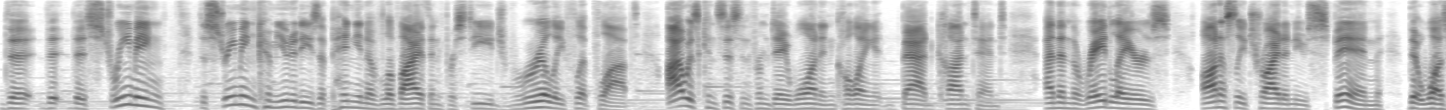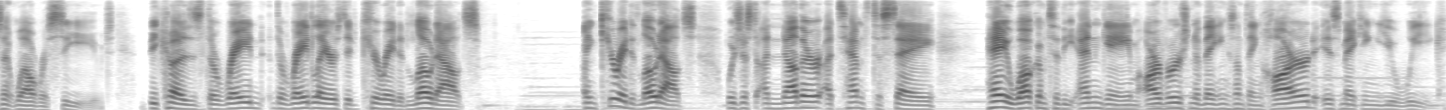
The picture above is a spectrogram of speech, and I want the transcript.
The, the the streaming the streaming community's opinion of Leviathan Prestige really flip flopped I was consistent from day one in calling it bad content. And then the raid lairs honestly tried a new spin that wasn't well received because the raid the raid lairs did curated loadouts and curated loadouts was just another attempt to say hey welcome to the end game our version of making something hard is making you weak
